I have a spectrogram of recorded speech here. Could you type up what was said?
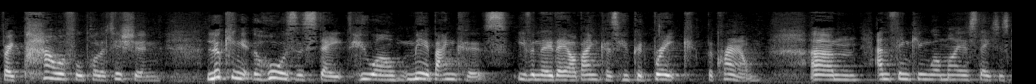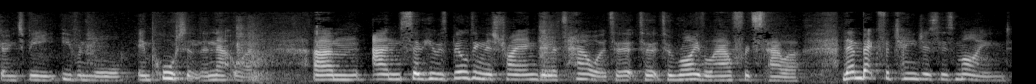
very powerful politician, looking at the Hoares estate, who are mere bankers, even though they are bankers who could break the crown, um, and thinking, well, my estate is going to be even more important than that one. Um, and so he was building this triangular tower to, to, to, rival Alfred's Tower. Then Beckford changes his mind,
